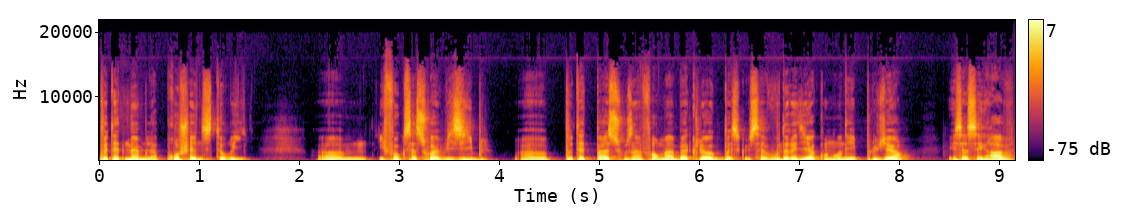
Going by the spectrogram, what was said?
peut-être même la prochaine story, euh, il faut que ça soit visible, euh, peut-être pas sous un format backlog parce que ça voudrait dire qu'on en ait plusieurs, et ça c'est grave,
